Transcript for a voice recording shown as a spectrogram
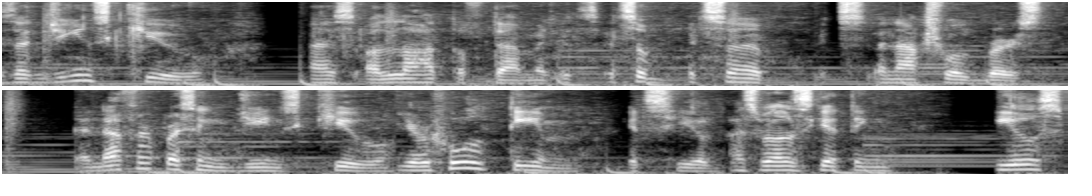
is that Jean's Q has a lot of damage. It's it's a it's a it's an actual burst. And after pressing Jean's Q, your whole team gets healed, as well as getting heals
